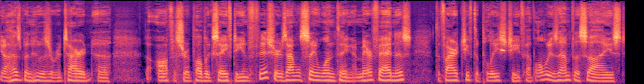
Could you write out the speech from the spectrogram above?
a husband who is a retired uh, officer of public safety. And Fishers, I will say one thing: Mayor Fadness, the fire chief, the police chief have always emphasized,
